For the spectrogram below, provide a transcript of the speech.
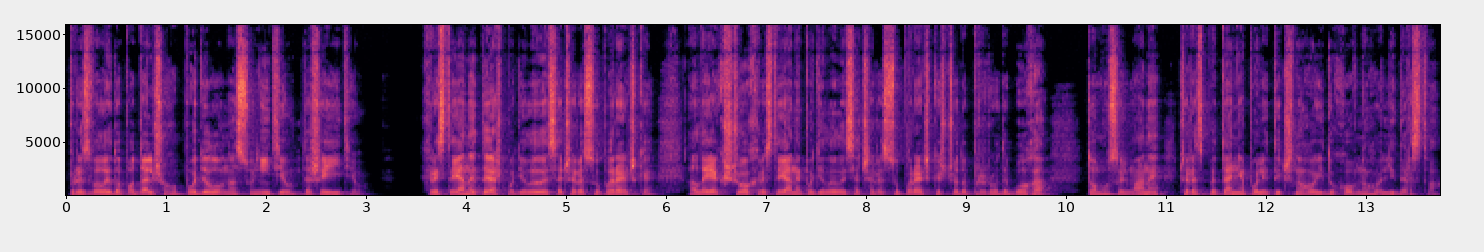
призвели до подальшого поділу на сунітів та шиїтів. Християни теж поділилися через суперечки, але якщо християни поділилися через суперечки щодо природи Бога, то мусульмани через питання політичного і духовного лідерства.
